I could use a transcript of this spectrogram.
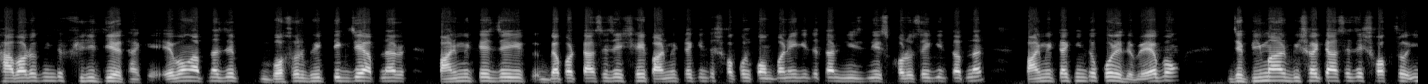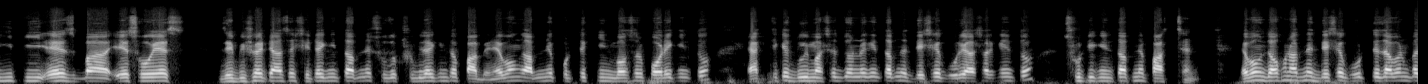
খাবারও কিন্তু ফ্রি দিয়ে থাকে এবং আপনার যে বছর ভিত্তিক যে আপনার পারমিটের যে ব্যাপারটা আছে যে সেই পারমিটটা কিন্তু সকল কোম্পানি কিন্তু তার নিজ নিজ খরচে কিন্তু আপনার পারমিটটা কিন্তু করে দেবে এবং যে বিমার বিষয়টা আছে, যে স্বচ্ছ ইপিএস বা এসওএস যে বিষয়টা আছে, সেটা কিন্তু আপনি সুযোগ সুবিধা কিন্তু পাবেন। এবং আপনি প্রত্যেক তিন বছর পরে কিন্তু এক থেকে দুই মাসের জন্য কিন্তু আপনি দেশে ঘুরে আসার কিন্তু ছুটি কিন্তু আপনি পাচ্ছেন। এবং যখন আপনি দেশে ঘুরতে যাবেন বা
